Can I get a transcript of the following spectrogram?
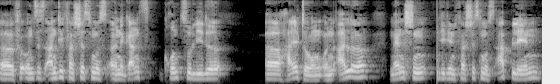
Äh, für uns ist Antifaschismus eine ganz grundsolide äh, Haltung und alle Menschen, die den Faschismus ablehnen,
